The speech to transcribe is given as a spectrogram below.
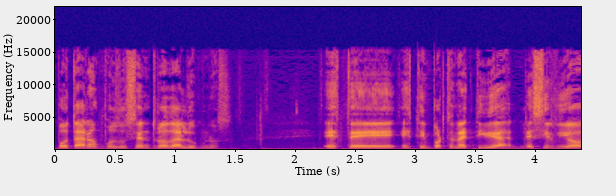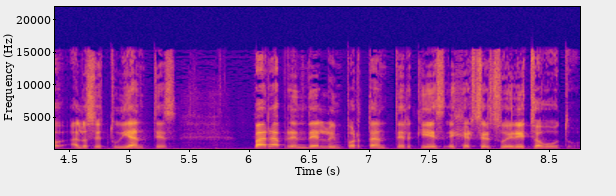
votaron por su centro de alumnos. Este, esta importante actividad le sirvió a los estudiantes para aprender lo importante que es ejercer su derecho a voto.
